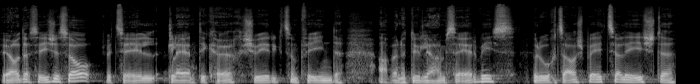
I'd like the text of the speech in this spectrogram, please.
Ja, das ist so. Speziell gelernte Köche schwierig zu finden, aber natürlich auch im Service braucht es auch Spezialisten.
